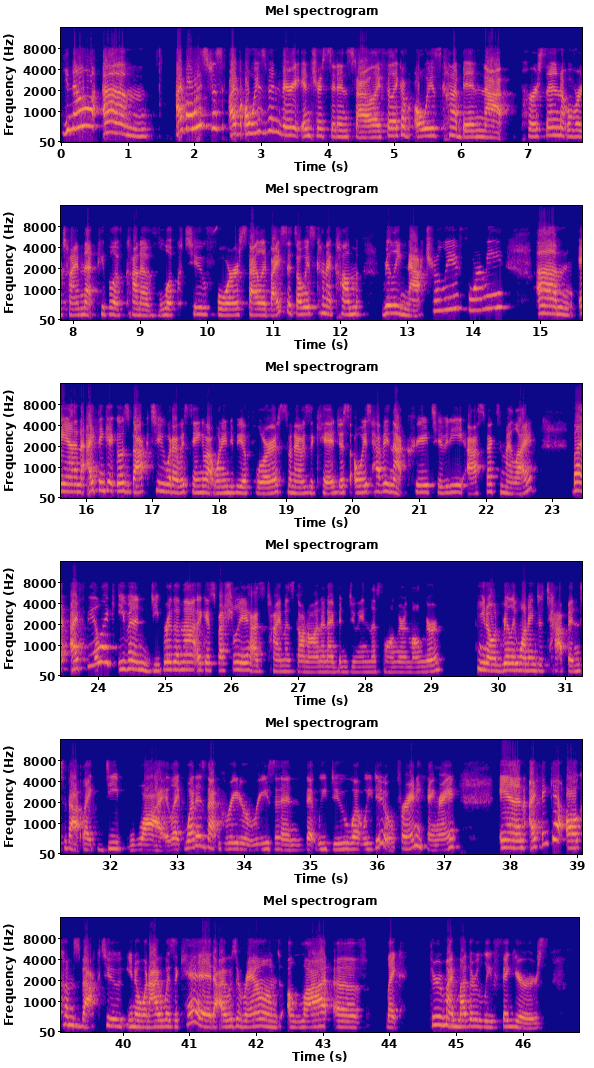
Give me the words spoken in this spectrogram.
You know, um I've always just I've always been very interested in style. I feel like I've always kind of been that person over time that people have kind of looked to for style advice. It's always kind of come really naturally for me. Um, and I think it goes back to what I was saying about wanting to be a florist when I was a kid, just always having that creativity aspect in my life. But I feel like even deeper than that, like especially as time has gone on and I've been doing this longer and longer, you know, and really wanting to tap into that like deep why. Like, what is that greater reason that we do what we do for anything, right? And I think it all comes back to, you know, when I was a kid, I was around a lot of like through my motherly figures,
